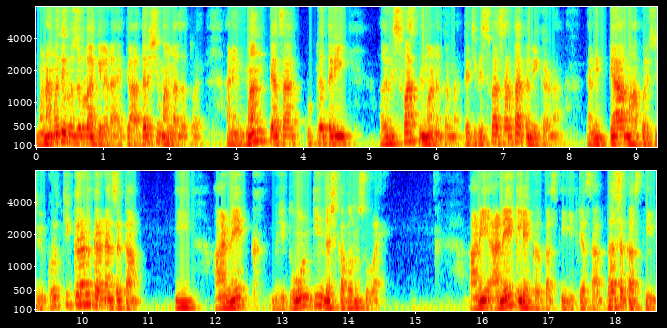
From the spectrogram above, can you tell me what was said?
मनामध्ये रुजवला गेलेला आहे तो आदर्श मानला जातो आहे आणि मग त्याचा कुठंतरी अविश्वास निर्माण करणं त्याची विश्वासार्हता कमी करणं आणि त्या महापुरुष विकृतीकरण करण्याचं काम ही अनेक म्हणजे दोन तीन दशकापासून सुरू आहे. आणि अनेक लेखक असतील इतिहास अभ्यासक असतील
